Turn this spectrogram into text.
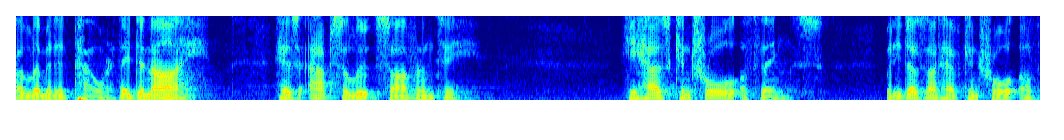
a limited power. They deny his absolute sovereignty. He has control of things, but he does not have control of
